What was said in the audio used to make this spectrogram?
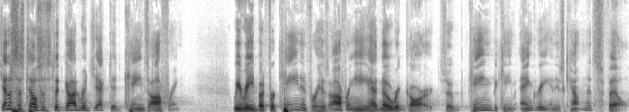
Genesis tells us that God rejected Cain's offering. We read, But for Cain and for his offering he had no regard. So Cain became angry and his countenance fell.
